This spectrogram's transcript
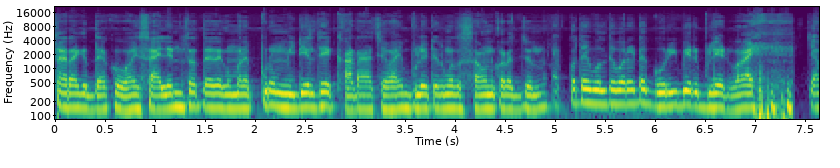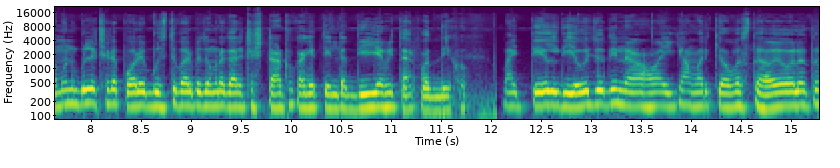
তার আগে দেখো ভাই সাইলেন্সারটা দেখো মানে পুরো মিডিয়াল থেকে কাটা আছে ভাই বুলেটের মতো সাউন্ড করার জন্য। এক কথায় বলতে পারো, এটা গরিবের বুলেট ভাই। কেমন বুলেট সেটা পরে বুঝতে পারবে, তোমরা গাড়িটা স্টার্ট হোক, আগে তেলটা দিই আমি তারপর দেখো। ভাই, তেল দিয়েও যদি না হয়, আমার কি অবস্থা হবে বলো তো?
